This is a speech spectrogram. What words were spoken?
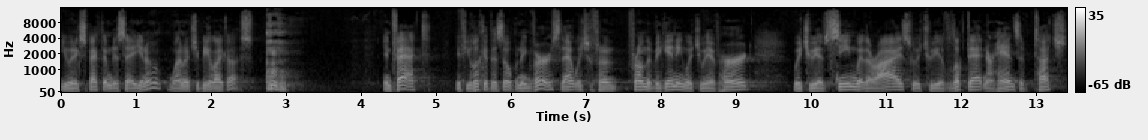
You would expect them to say, you know, why don't you be like us? In fact, if you look at this opening verse, that which from, from the beginning, which we have heard, which we have seen with our eyes, which we have looked at and our hands have touched,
